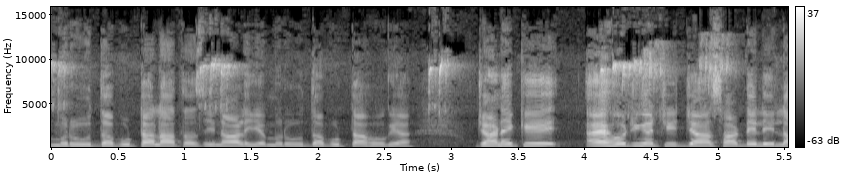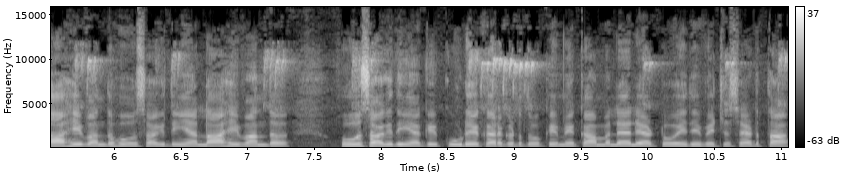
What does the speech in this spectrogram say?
ਅਮਰੂਦ ਦਾ ਬੂਟਾ ਲਾਤਾ ਸੀ, ਨਾਲ ਹੀ ਅਮਰੂਦ ਦਾ ਬੂਟਾ ਹੋ ਗਿਆ। ਜਾਣੇ ਕਿ ਇਹੋ ਜੀਆਂ ਚੀਜ਼ਾਂ ਸਾਡੇ ਲਈ ਲਾਹੇਵੰਦ ਹੋ ਸਕਦੀਆਂ, ਲਾਹੇਵੰਦ ਹੋ ਸਕਦੀਆਂ ਕਿ ਕੂੜੇ ਕਰਕਟ ਤੋਂ ਕਿਵੇਂ ਕੰਮ ਲੈ ਲਿਆ, ਟੋਏ ਦੇ ਵਿੱਚ ਸਿੱਟਤਾ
